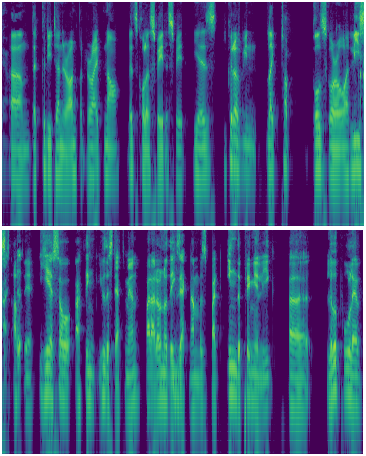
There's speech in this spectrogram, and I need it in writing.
Yeah. um, that could he turn around? But right now, let's call a spade a spade. He has, he could have been like top goal scorer or at least up there. Yeah, so I think you're the stats man, but I don't know the exact numbers. But in the Premier League, uh, Liverpool have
